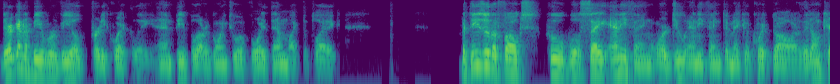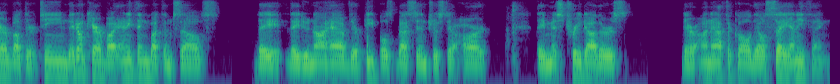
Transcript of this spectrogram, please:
they're going to be revealed pretty quickly and people are going to avoid them like the plague. But these are the folks who will say anything or do anything to make a quick dollar. They don't care about their team. They don't care about anything but themselves. They they do not have their people's best interest at heart. They mistreat others. They're unethical. They'll say anything.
